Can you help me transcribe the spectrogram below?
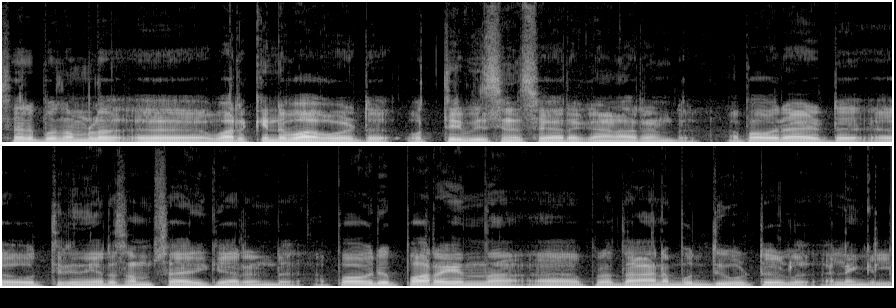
സാർ ഇപ്പോൾ നമ്മൾ വർക്കിന്റെ ഭാഗമായിട്ട് ഒത്തിരി ബിസിനസ്സുകാരെ കാണാറുണ്ട്. അപ്പോൾ അവരായിട്ട് ഒത്തിരി നേരം സംസാരിക്കാറുണ്ട്. അപ്പോൾ അവർ പറയുന്ന പ്രധാന ബുദ്ധിമുട്ടുകൾ അല്ലെങ്കിൽ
